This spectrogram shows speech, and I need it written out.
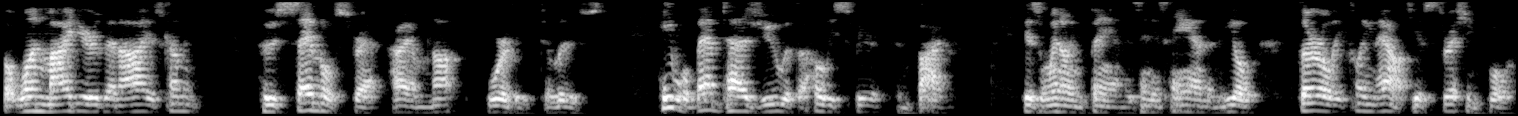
but one mightier than I is coming, whose sandal strap I am not worthy to loose. He will baptize you with the Holy Spirit and fire. His winnowing fan is in his hand, and he'll thoroughly clean out his threshing floor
